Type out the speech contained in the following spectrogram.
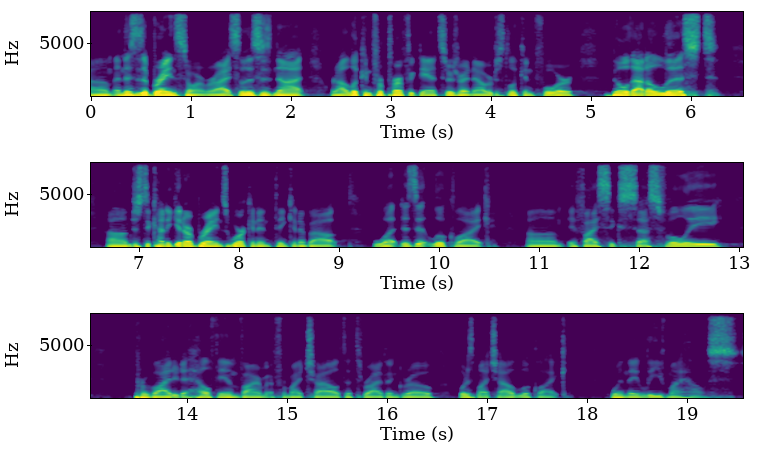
um, and this is a brainstorm, right? So this is not we're not looking for perfect answers right now. We're just looking for build out a list, um, just to kind of get our brains working and thinking about what does it look like um, if I successfully provided a healthy environment for my child to thrive and grow. What does my child look like when they leave my house?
